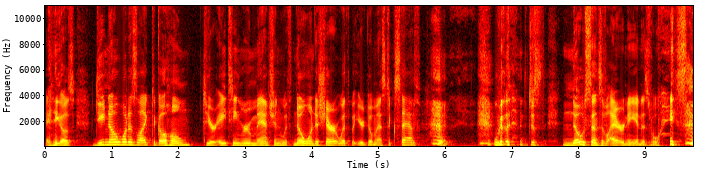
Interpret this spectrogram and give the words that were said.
and he goes, "Do you know what it's like to go home to your 18 room mansion with no one to share it with but your domestic staff?" with just no sense of irony in his voice.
